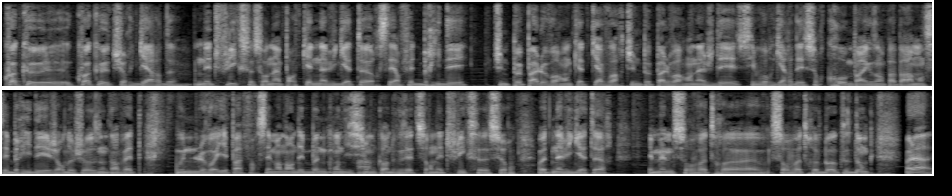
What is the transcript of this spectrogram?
quoi que quoi que tu regardes Netflix sur n'importe quel navigateur, c'est en fait bridé. Tu ne peux pas le voir en 4K, voire tu ne peux pas le voir en HD. Si vous regardez sur Chrome, par exemple, apparemment c'est bridé, genre de choses. Donc en fait, vous ne le voyez pas forcément dans des bonnes conditions Ah. quand vous êtes sur Netflix, euh, sur votre navigateur et même sur votre euh, sur votre box. Donc voilà,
